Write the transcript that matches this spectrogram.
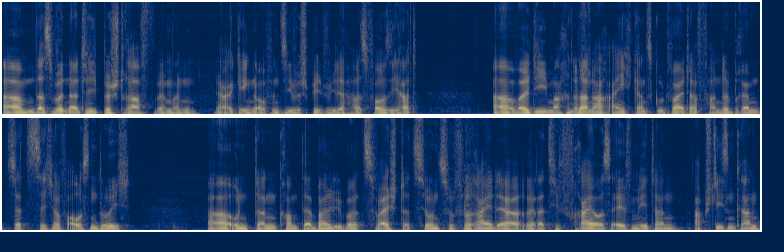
Ähm, das wird natürlich bestraft, wenn man ja gegen eine Offensive spielt, wie der HSV sie hat. Äh, weil die machen Das danach eigentlich ganz gut weiter. Van de Bremt setzt sich auf Außen durch. Äh, und dann kommt der Ball über zwei Stationen zu Ferrei, der relativ frei aus elf Metern abschließen kann.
